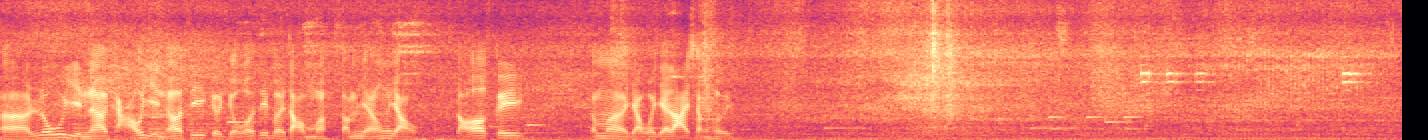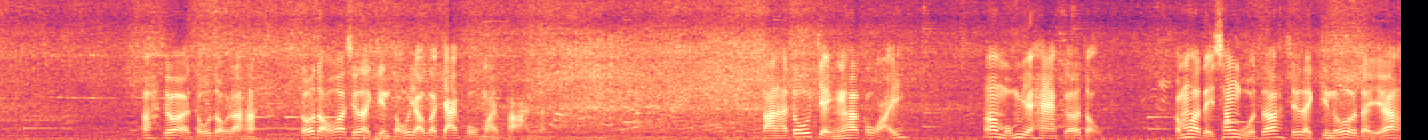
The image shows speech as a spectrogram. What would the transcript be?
à, lưu gì nè cảo gì nữa tí kêu chùa tí bơi tòng mà cảm nhận cái dầu đỏ kia 啲被窦啊，咁样又攞个机，咁啊有个嘢拉上去。啊，小弟到度啦吓，到度啊，小弟见到有个斋铺卖饭啊，但系都好静啊个位，啊冇乜嘢客嘅嗰度，咁佢哋生活啦，小弟见到佢哋啊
